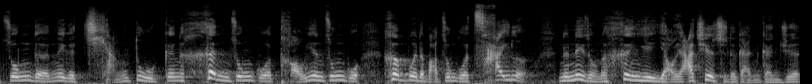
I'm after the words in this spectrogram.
中的那个强度，跟恨中国、讨厌中国、恨不得把中国拆了，那那种的恨意、咬牙切齿的感感觉，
